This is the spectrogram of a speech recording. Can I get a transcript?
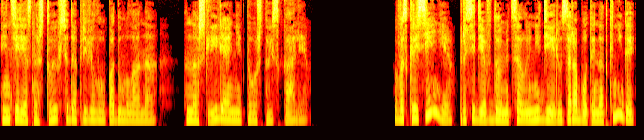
«Интересно, что их сюда привело?» — подумала она. Нашли ли они то, что искали? В воскресенье, просидев в доме целую неделю за работой над книгой,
